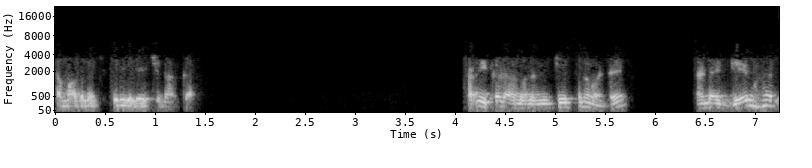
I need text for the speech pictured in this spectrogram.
సమాధుల నుంచి తిరిగి లేచినాక. కానీ ఇక్కడ మనం చూస్తున్నామంటే అండ్ ఐ గేమ్ హర్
